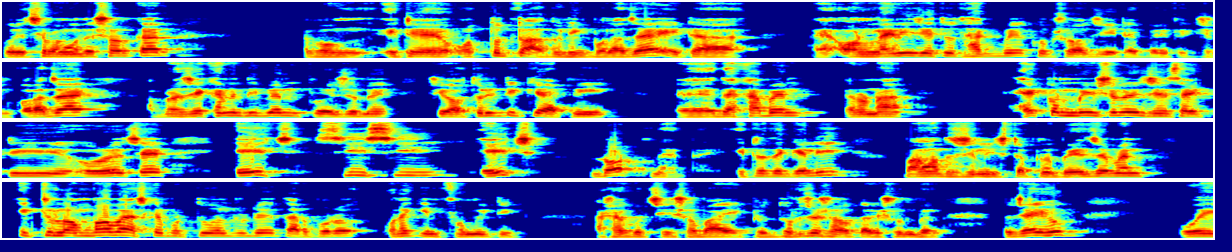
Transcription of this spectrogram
করেছে বাংলাদেশ সরকার এবং এটা অত্যন্ত আধুনিক বলা যায়। এটা অনলাইনে যেহেতু থাকবে, খুব সহজেই এটা ভেরিফিকেশন করা যায়। আপনারা যেখানে দিবেন প্রয়োজনে সেই অথরিটিকে আপনি দেখাবেন। কেননা হ্যাক কনভেনশনের যে সাইটটি রয়েছে এইচ সিসিএইচ ডট নেট এটাতে গেলেই বাংলাদেশের লিস্ট আপনার পেয়ে যাবেন। একটু লম্বা হবে আজকের পর্তুগাল টুডে তারপরে অনেক ইনফরমেটিভ আশা করছি সবাই একটু ধৈর্য সহকারে শুনবেন। তো যাই হোক, ওই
